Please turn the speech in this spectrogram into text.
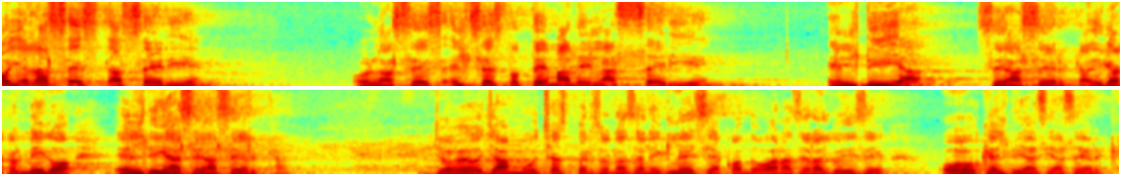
hoy en la sexta serie, o el sexto tema de la serie, el día se acerca. Diga conmigo, el día se acerca. Yo veo ya muchas personas en la iglesia cuando van a hacer algo y dicen, ojo que el día se acerca.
